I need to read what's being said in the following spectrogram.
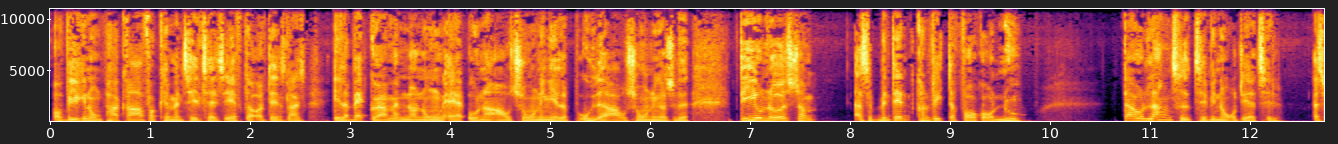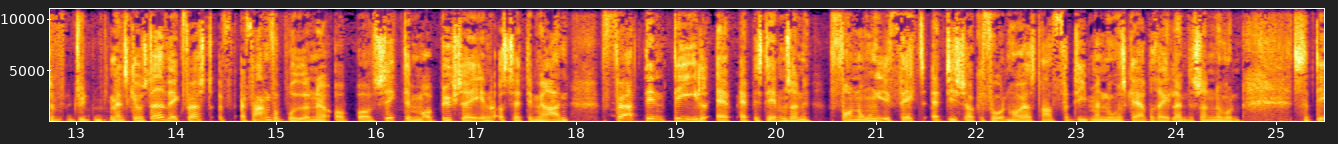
og hvilke nogle paragrafer kan man tiltages efter, og den slags, eller hvad gør man, når nogen er under afsoning, eller ud af afsoning osv. Det er jo noget, som, altså med den konflikt, der foregår nu, der er jo lang tid til, vi når dertil altså, man skal jo stadigvæk først fange forbryderne og, og sigte dem og bygge sig ind og sætte dem i retten, før den del af, af bestemmelserne får nogen effekt, at de så kan få en højere straf, fordi man nu har skærpet reglerne sådan og vundet. Så det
